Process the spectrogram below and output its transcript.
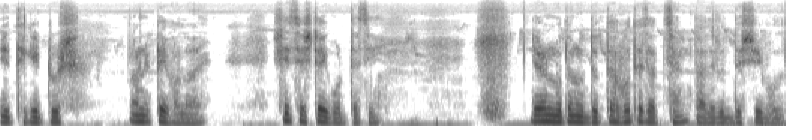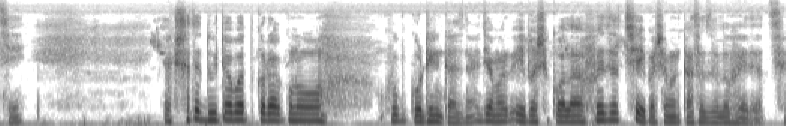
এর থেকে একটু অনেকটাই ভালো হয়। সেই চেষ্টাই করতেছি। যারা নতুন উদ্যোক্তা হতে যাচ্ছেন তাদের উদ্দেশ্যেই বলছি, একসাথে দুইটা আবাদ করা কোনো খুব কঠিন কাজ না। যে আমার এই পাশে কলা হয়ে যাচ্ছে, এই পাশে আমার কাঁচা জলও হয়ে যাচ্ছে।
